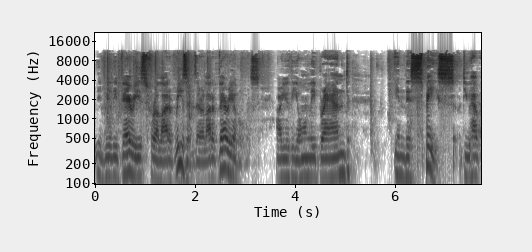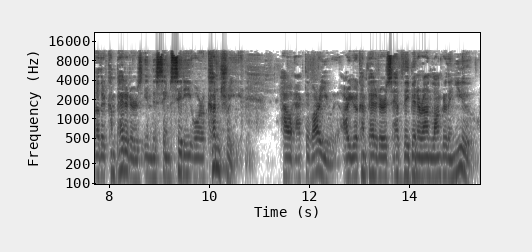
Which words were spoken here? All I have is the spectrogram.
it really varies for a lot of reasons. There are a lot of variables. Are you the only brand in this space? Do you have other competitors in the same city or country? How active are you? Are your competitors, have they been around longer than you?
